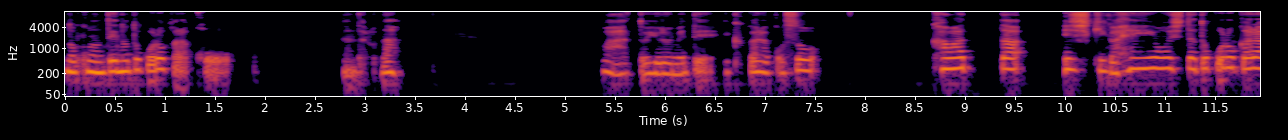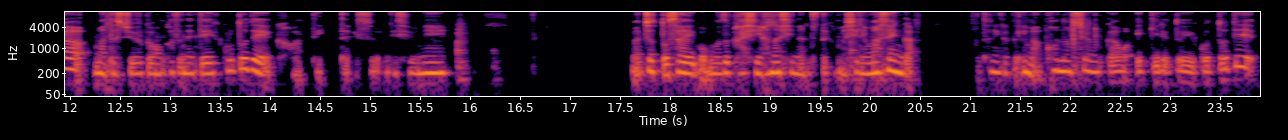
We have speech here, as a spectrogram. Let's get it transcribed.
その根底のところからこう、なんだろうな、わーっと緩めていくからこそ、変わった意識が変容したところから、また習慣を重ねていくことで変わっていったりするんですよね。まあ、ちょっと最後難しい話になってたかもしれませんが、とにかく今この瞬間を生きるということで、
